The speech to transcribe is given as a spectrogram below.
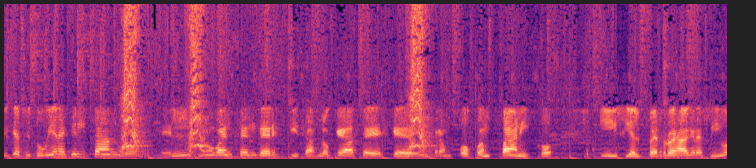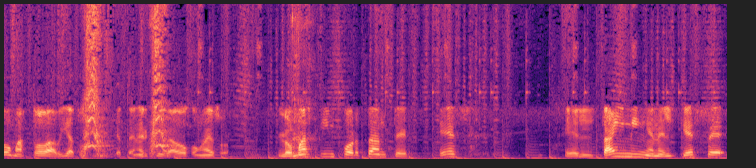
así que si tú vienes gritando él no va a entender quizás lo que hace es que entra un poco en pánico y si el perro es agresivo más todavía tú tienes que tener cuidado con eso lo más importante es el timing en el que se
